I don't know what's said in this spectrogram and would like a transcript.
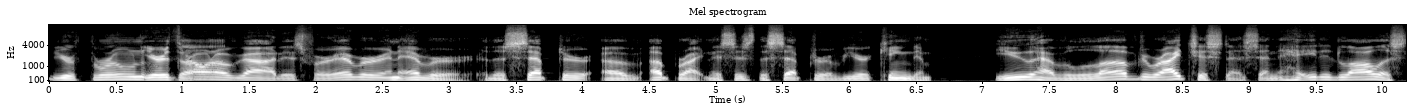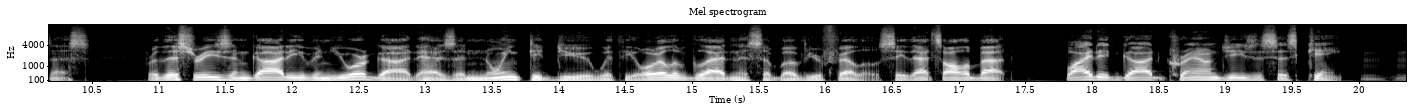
Your throne. Your throne, O God, is forever and ever. The scepter of uprightness is the scepter of your kingdom. You have loved righteousness and hated lawlessness. For this reason, God, even your God, has anointed you with the oil of gladness above your fellows. See, that's all about why did God crown Jesus as king? Mm-hmm.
